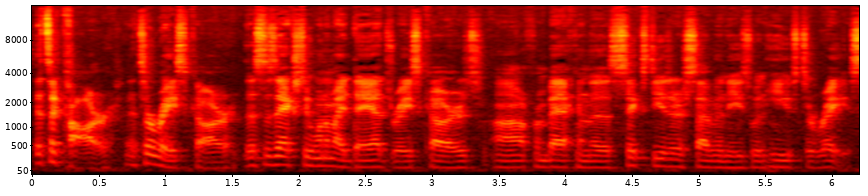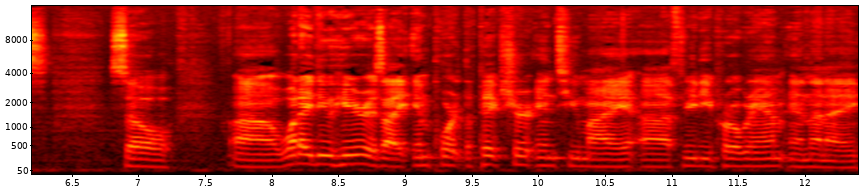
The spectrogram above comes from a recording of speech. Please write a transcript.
it's a car. It's a race car. This is actually one of my dad's race cars uh, from back in the 60s or 70s when he used to race. So uh, what I do here is I import the picture into my uh, 3D program and then I,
